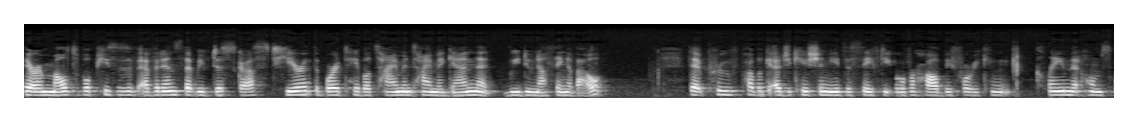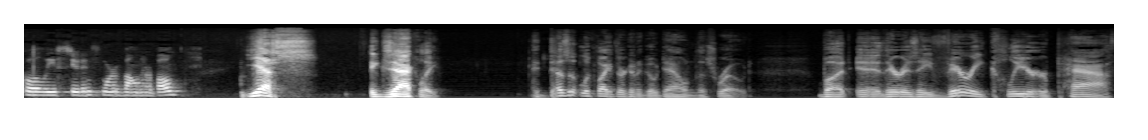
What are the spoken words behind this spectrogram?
There are multiple pieces of evidence that we've discussed here at the board table time and time again that we do nothing about that prove public education needs a safety overhaul before we can claim that homeschool leaves students more vulnerable. Yes, exactly. It doesn't look like they're going to go down this road, but uh, there is a very clear path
